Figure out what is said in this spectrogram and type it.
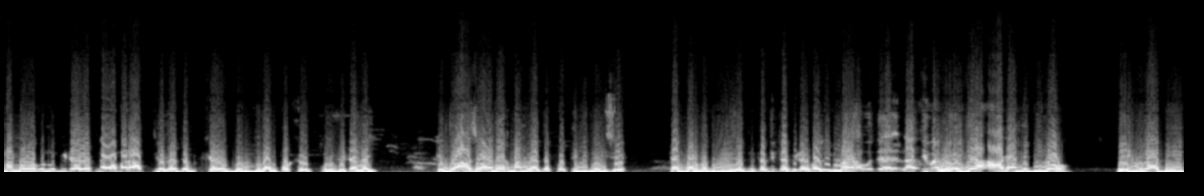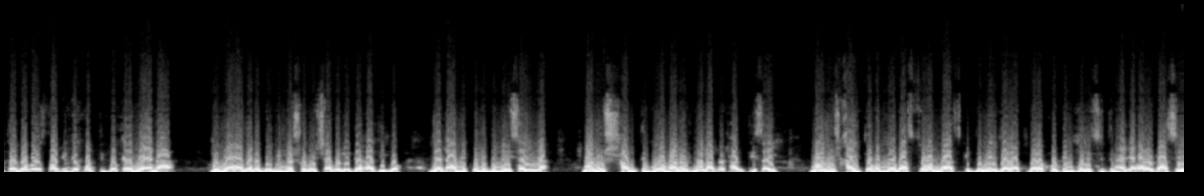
আমার নামে কোনো বিটা লোক নাই আমার আত্মীয় স্বজন কেউ দূর দূরান্ত কেউ কোনো বিটা নাই। কিন্তু আছে অনেক মানুষ আছে প্রতিনিধি হয়েছে একবার প্রতিনিধি হয়েছে দুটা তিনটা বিটার মালিক গতিকে আগামী দিনও এইগুলা বিহিত ব্যবস্থা যদি কর্তৃপক্ষে নেয় না গুমরা বাজারে বিভিন্ন সমস্যাগুলি দেখা দিব যেটা আমি কোনোদিনই চাই না। মানুষ শান্তিপ্রিয় মানুষ মানবে শান্তি চাই। মানুষ খাইতে কমলে বাস্তবন্ধে আজকের দিনে এই জায়গা কঠিন পরিস্থিতির মাঝে মানুষ আছে।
